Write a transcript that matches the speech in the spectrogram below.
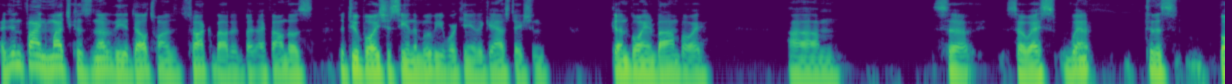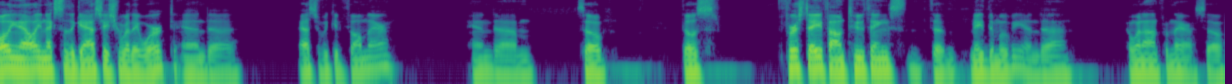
I didn't find much because none of the adults wanted to talk about it, but I found those the two boys you see in the movie working at a gas station Gun Boy and Bomb Boy. Um, so so I went to this bowling alley next to the gas station where they worked and uh, asked if we could film there. And um, so those first day found two things that made the movie and uh, I went on from there. So,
